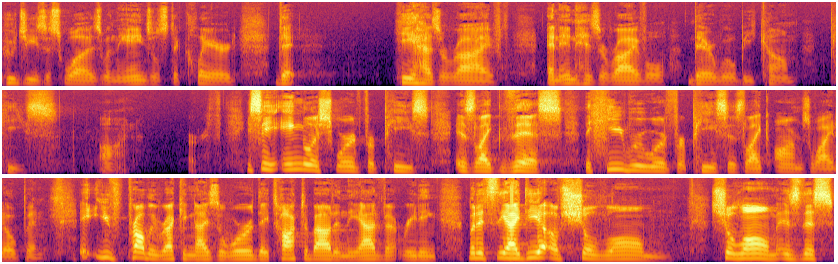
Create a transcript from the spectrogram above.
who Jesus was when the angels declared that he has arrived and in his arrival there will become peace on earth. You see, English word for peace is like this. The Hebrew word for peace is like arms wide open. You've probably recognized the word they talked about in the Advent reading, but it's the idea of shalom. Shalom is this,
